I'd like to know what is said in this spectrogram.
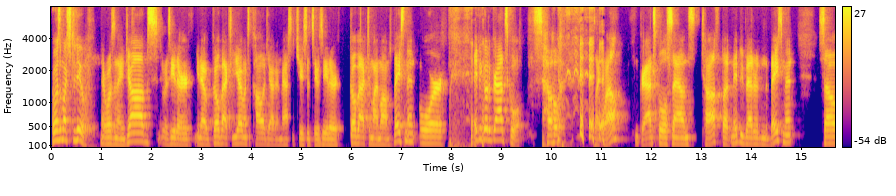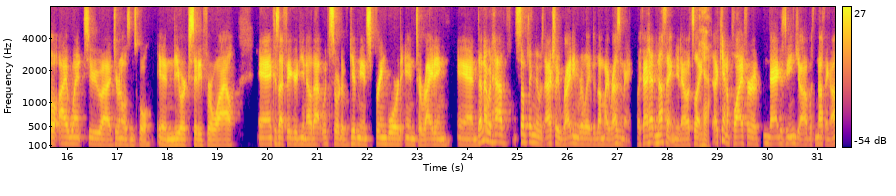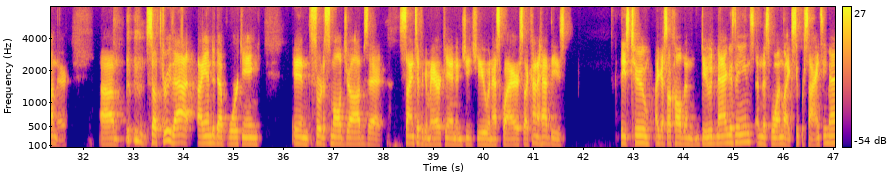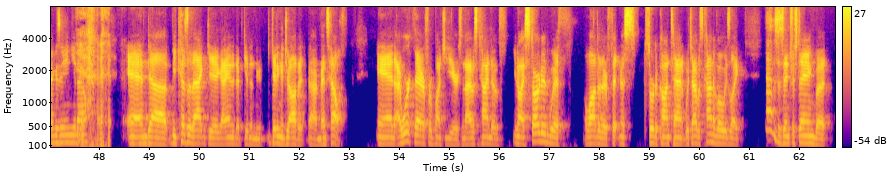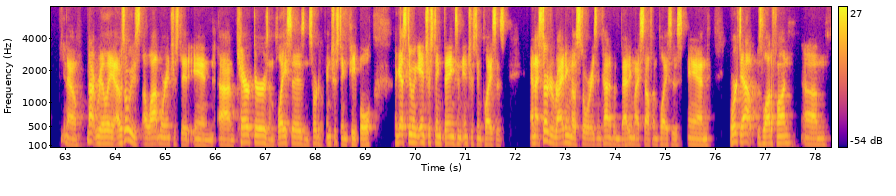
there wasn't much to do. There wasn't any jobs. It was either, you know, go back to, yeah, I went to college out in Massachusetts. It was either go back to my mom's basement or maybe go to grad school. So it's like, well, grad school sounds tough, but maybe better than the basement. So I went to uh, journalism school in New York City for a while and because I figured, you know, that would sort of give me a springboard into writing, and then I would have something that was actually writing related on my resume. Like I had nothing, you know, it's like yeah. I can't apply for a magazine job with nothing on there. Um, so through that, I ended up working in sort of small jobs at Scientific American and GQ and Esquire. So I kind of had these these two, I guess I'll call them dude magazines, and this one like super sciencey magazine, you know. Yeah. And uh, because of that gig, I ended up getting getting a job at uh, Men's Health, and I worked there for a bunch of years. And I was kind of, you know, I started with a lot of their fitness sort of content, which I was kind of always like, eh, this is interesting, but you know, not really. I was always a lot more interested in um, characters and places and sort of interesting people. I guess doing interesting things in interesting places. And I started writing those stories and kind of embedding myself in places and worked out. It was a lot of fun. Um,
